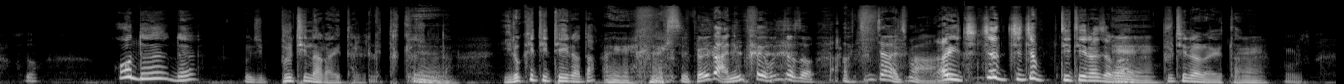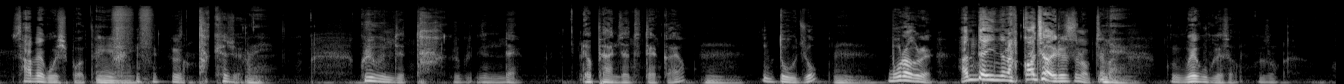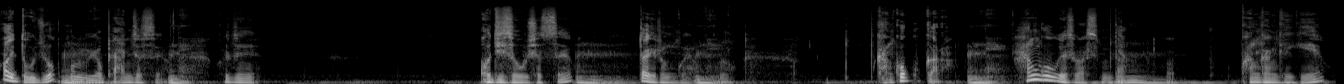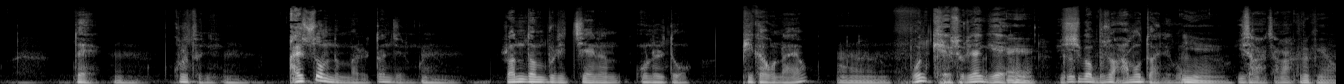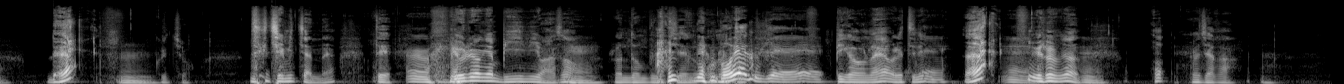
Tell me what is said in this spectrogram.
어, 네, 네. 이제 불티나 라이터를 이렇게 탁 켜줍니다. 네. 이렇게 디테일하다? 예. 알겠어요. 별거 아닌 거예요, 혼자서. 어, 칭찬하지 마. 아니 진짜 진짜 디테일하잖아. 예. 불티나 라이터 예. 450원. 예. 그리고 탁 켜줘요. 네. 그리고 이제 탁 그러고 있는데 옆에 앉아도 될까요? 음. 또 오죠? 음. 뭐라 그래? 안 돼 있는 꺼져 이럴 수는 없잖아. 네. 그 외국에서 그래서 아또 오죠? 그리고 옆에 앉았어요. 네. 그러더니 어디서 오셨어요? 딱 이런 거예요. 그래서 강kok국 가라. 네. 한국에서 왔습니다. 어, 관광객이에요? 네. 그러더니 알 수 없는 말을 던지는 거예요. 런던 브릿지에는 오늘도 비가 오나요? 음. 뭔 개소리야 이게? 예. 이 씨발 무슨 아무도 아니고 예. 이상하잖아. 그러게요. 네? 음. 그렇죠. 재밌지 않나요? 근데 어. 요령의 미인이 와서 네. 런던 브릿지에 네, 뭐야 그게? 비가 오나요? 그랬더니 네. 에? 네. 이러면 네. 어 여자가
